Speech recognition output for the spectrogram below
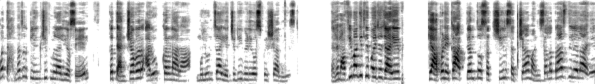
मग त्यांना जर क्लीन चिट मिळाली असेल तर त्यांच्यावर आरोप करणारा मुलुंडचा एच डी व्हिडिओ स्पेशालिस्ट त्याने माफी मागितली पाहिजे जाहीर की आपण एका अत्यंत सत्शील सच्च्या माणसाला त्रास दिलेला आहे.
